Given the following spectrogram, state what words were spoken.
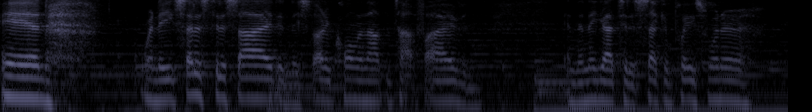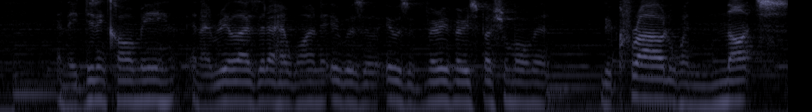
And when they set us to the side and they started calling out the top five, and and then they got to the second place winner, and they didn't call me, and I realized that I had won. It was a it was a very very special moment. The crowd went nuts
